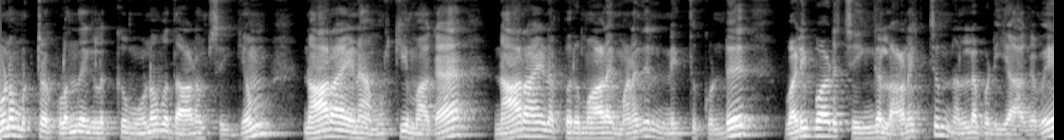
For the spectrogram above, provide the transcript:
ஊனமுற்ற குழந்தைகளுக்கும் உணவு தானம் செய்யும் நாராயணா முக்கியமாக நாராயண பெருமாளை மனதில் நினைத்து கொண்டு வழிபாடு செய்யுங்கள். அனைத்தும் நல்லபடியாகவே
